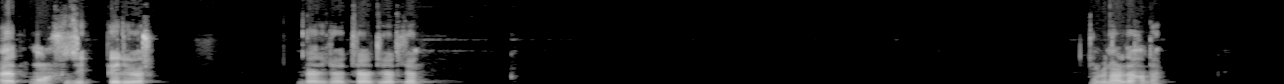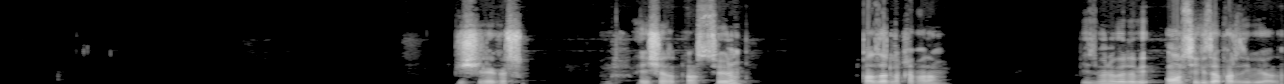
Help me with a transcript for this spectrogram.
Evet muhafız geliyor. Gel gel gel gel gel. Bu nerede kaldı? Bir şeyle kır. Eşya tutmak istiyorum. Pazarlık yapalım. Biz bunu böyle bir 18 yaparız gibi geldi.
